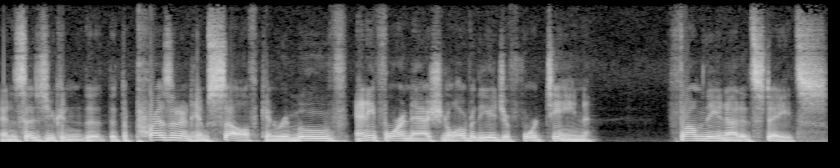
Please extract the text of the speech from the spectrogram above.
and it says you can that, that the president himself can remove any foreign national over the age of 14 from the United States.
